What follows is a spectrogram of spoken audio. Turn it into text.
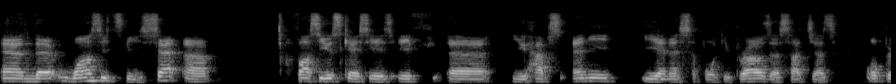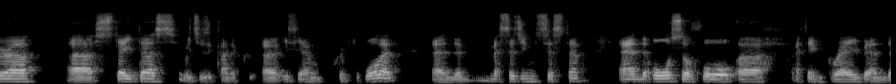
and uh, once it's been set, uh, first use case is if uh, you have any ENS supported browser such as Opera, uh, Status, which is a kind of uh, Ethereum crypto wallet, and the messaging system. And also for, uh, I think, Brave and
